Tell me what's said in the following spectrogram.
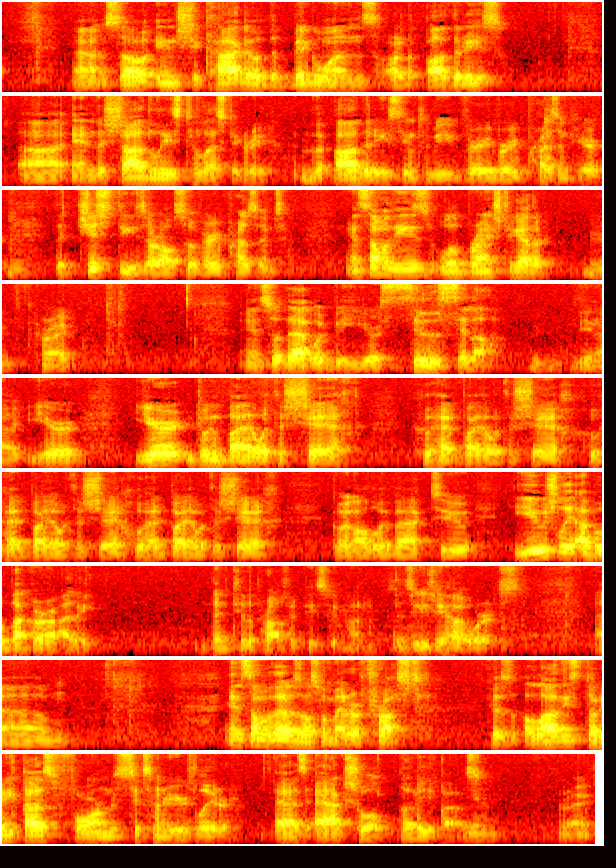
Uh, so in Chicago, the big ones are the Qadris uh, and the Shadilis to less degree. The Qadris seem to be very, very present here. The Chishtis are also very present. And some of these will branch together, Mm. right? And so that would be your silsila. You know, you're, you're doing bayah with a sheikh who had bayah with a sheikh, who had bayah with a sheikh, who had bayah with a sheikh, going all the way back to usually Abu Bakr or Ali, then to the Prophet, peace be upon him. That's usually how it works. Um, and some of that is also a matter of trust, because a lot of these tariqas formed 600 years later. as actual tariqas, Yeah. right?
